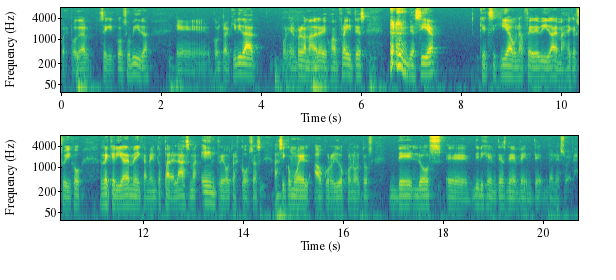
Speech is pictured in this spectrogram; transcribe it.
pues, poder seguir con su vida eh, con tranquilidad. Por ejemplo, la madre de Juan Freites decía que exigía una fe de vida, además de que su hijo requería de medicamentos para el asma, entre otras cosas, así como él ha ocurrido con otros de los eh, dirigentes de 20 Venezuela.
